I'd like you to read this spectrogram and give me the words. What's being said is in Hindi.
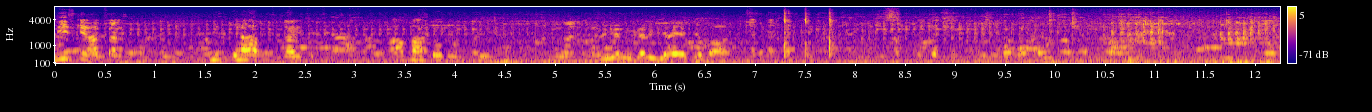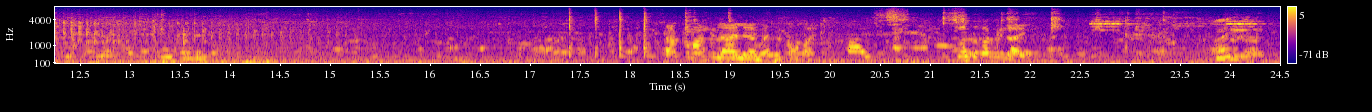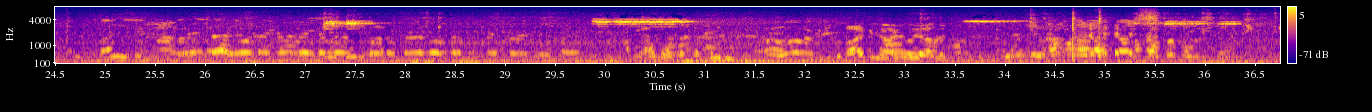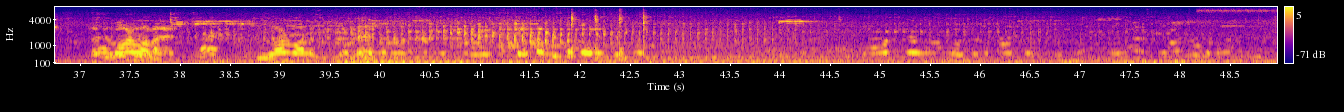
बीस के हाथ चालीस। बीस के हाथ चालीस। आप आप दो ये निकल गया के बाद। सब दुकान मिलाए ले भाई। सब दुकान मिलाए।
